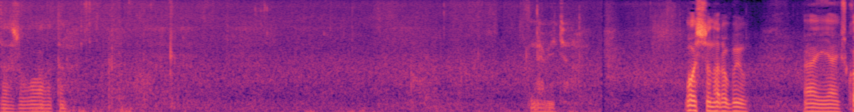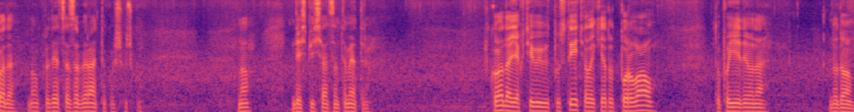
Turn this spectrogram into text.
Зажувало там. Не витягну. Ось що наробив. Ай-яй, шкода. Ну прийдеться забирати таку щучку. Ну, десь 50 сантиметрів. Шкода, я хотів її відпустити, але як я тут порвав, то поїде вона додому.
